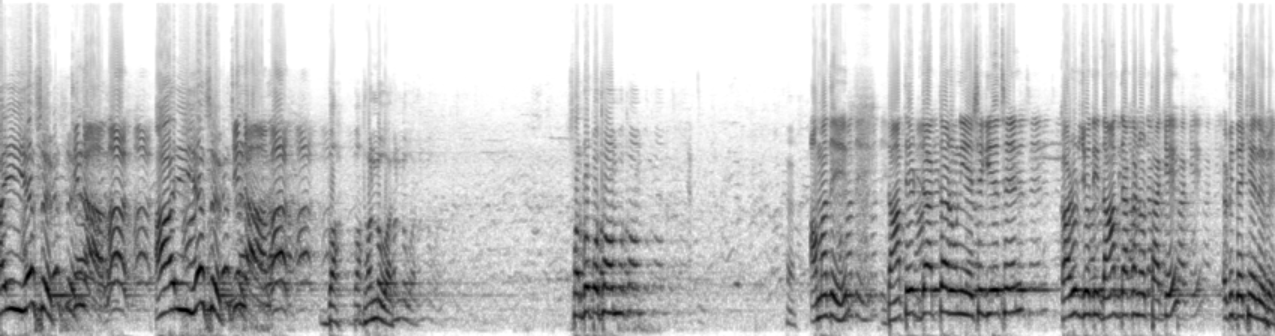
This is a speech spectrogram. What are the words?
আইএসএফ। জিন্দাবাদ। আইএসএফ। জিন্দাবাদ। বাহ ধন্যবাদ। সর্বপ্রথম আমাদের দাঁতের ডাক্তার উনি এসে গিয়েছেন। কারোর যদি দাঁত দেখানোর থাকে একটু দেখিয়ে নেবেন।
